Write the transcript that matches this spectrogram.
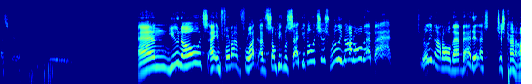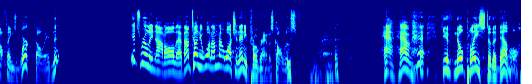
That's scary. And you know, it's and for, for what some people said, you know, it's just really not all that bad. It's really not all that bad. That's just kind of how things work, though, isn't it? It's really not all that bad. I'm telling you what, I'm not watching any program that's called Lucifer. have, have give no place to the devil.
